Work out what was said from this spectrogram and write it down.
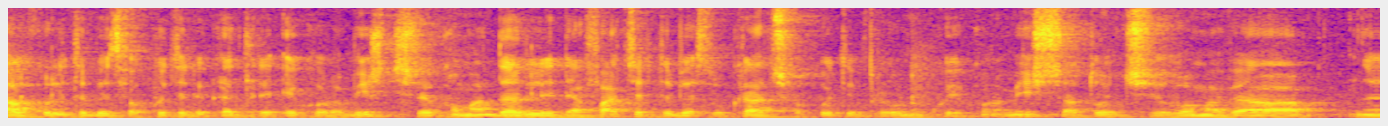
calculele trebuie să făcute de către economiști și recomandările de afaceri trebuie să lucrați și făcute împreună cu economiști și atunci vom avea uh,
